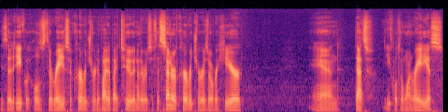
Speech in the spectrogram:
is that it equals the radius of curvature divided by 2. In other words, if the center of curvature is over here, and that's equal to 1 radius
